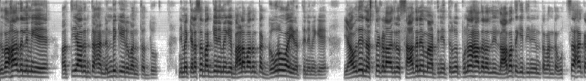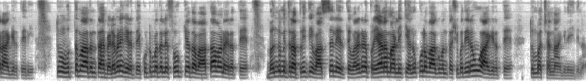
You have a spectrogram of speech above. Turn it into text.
ವ್ಯವಹಾರದಲ್ಲಿ ನಿಮಗೆ ಅತಿಯಾದಂತಹ ನಂಬಿಕೆ ಇರುವಂಥದ್ದು. ನಿಮ್ಮ ಕೆಲಸ ಬಗ್ಗೆ ನಿಮಗೆ ಬಹಳವಾದಂಥ ಗೌರವ ಇರುತ್ತೆ ನಿಮಗೆ. ಯಾವುದೇ ನಷ್ಟಗಳಾದರೂ ಸಾಧನೆ ಮಾಡ್ತೀನಿ, ತಿರುಗ ಪುನಃ ಅದರಲ್ಲಿ ಲಾಭ ತೆಗಿತೀನಿ ಅಂತವಂಥ ಉತ್ಸಾಹಕರಾಗಿರ್ತೀರಿ. ತುಂಬ ಉತ್ತಮವಾದಂತಹ ಬೆಳವಣಿಗೆ ಇರುತ್ತೆ, ಕುಟುಂಬದಲ್ಲಿ ಸೌಖ್ಯದ ವಾತಾವರಣ ಇರುತ್ತೆ, ಬಂಧು ಮಿತ್ರ ಪ್ರೀತಿ ವಾತ್ಸಲ್ಯ ಇರುತ್ತೆ, ಹೊರಗಡೆ ಪ್ರಯಾಣ ಮಾಡಲಿಕ್ಕೆ ಅನುಕೂಲವಾಗುವಂಥ ಶುಭ ದಿನವೂ ಆಗಿರುತ್ತೆ. ತುಂಬ ಚೆನ್ನಾಗಿದೆ ಈ ದಿನ.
